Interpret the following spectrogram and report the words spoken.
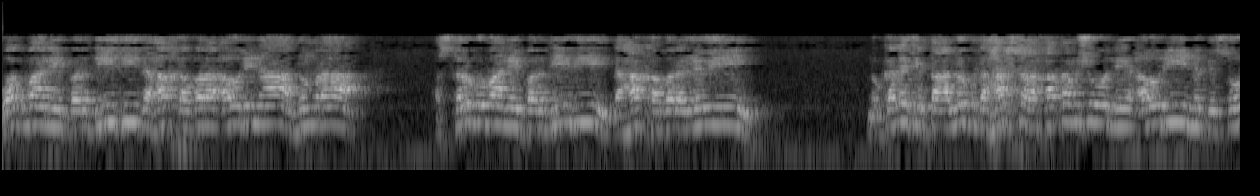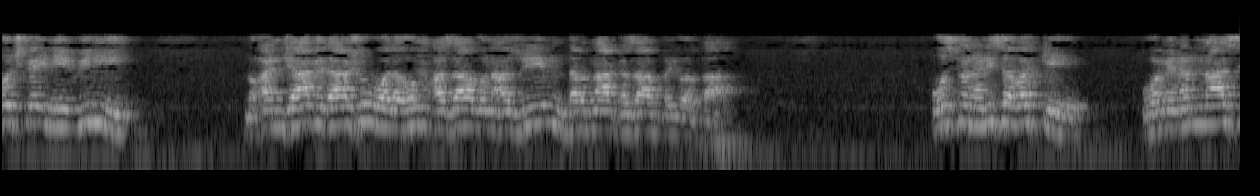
وګ باندې پردی دي د حق خبره اورینا دمرا سترګو باندې پردی دي د حق خبره نوي نو کله چې تعلق د حق سره ختم شو نه اوري نه په سوچ کوي نه ویني نو انجام دا شو ولهم عذاب عظیم درناک عذاب به ورتا اوس نو ننی سبق کې ومن الناس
